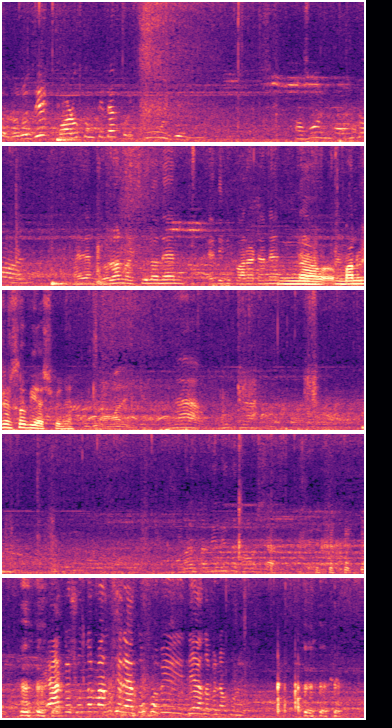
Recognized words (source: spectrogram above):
ছিল রোজি? বড় খুন্তিটা কই? ওই যে। অবন কন্ট্রোল ভাইজান ঘুরন হয়েছিল নেন এদিকে পরাটা নেন। না মানুষের ছবি আসবে না। না মুখ না। সীমান্ত নিলে তো সমস্যা আছে। এত সুন্দর মানুষের এত ছবি দেওয়া যাবে না থেকে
